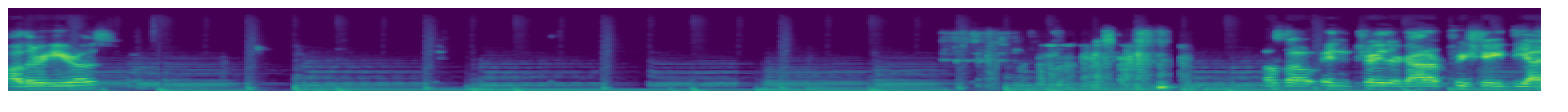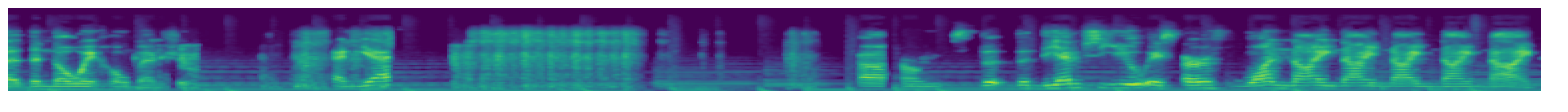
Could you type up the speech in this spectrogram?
other heroes. Also, in the trailer, gotta appreciate the uh, the No Way Home mention. And yet, Um, the, the the MCU is Earth one nine nine nine nine nine,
